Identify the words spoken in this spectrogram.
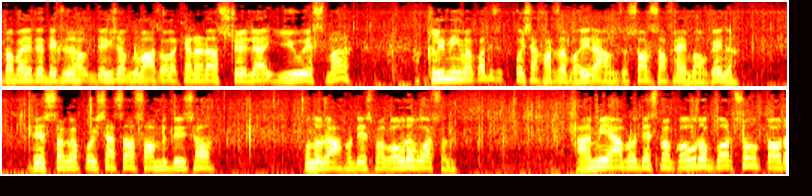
तपाईँले त्यहाँ देख्नु देखिसक्नु भएको छ होला क्यानाडा अस्ट्रेलिया युएसमा। क्लिनिङमा कति पैसा खर्च भइरहेको हुन्छ सरसफाइमा हो किन देशसँग पैसा छ समृद्धि छ। उनीहरू आफ्नो देशमा गौरव गर्छन्। हामी आफ्नो देशमा गौरव गर्छौँ तर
